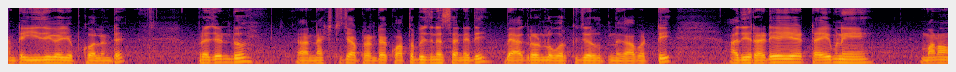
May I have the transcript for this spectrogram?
అంటే ఈజీగా చెప్పుకోవాలంటే ప్రజెంట్ నెక్స్ట్ చాప్టర్ అంటే కొత్త బిజినెస్ అనేది బ్యాక్గ్రౌండ్లో వర్క్ జరుగుతుంది కాబట్టి అది రెడీ అయ్యే టైంని మనం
